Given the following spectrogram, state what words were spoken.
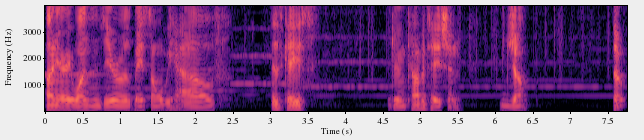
binary ones and zeros based on what we have. In this case, we're doing computation, jump. So,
